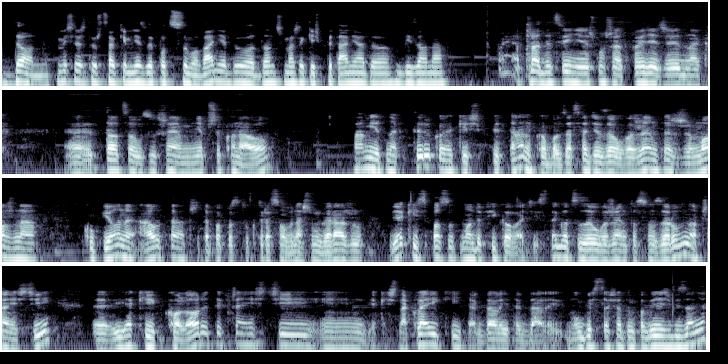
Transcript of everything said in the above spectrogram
Don, myślę, że to już całkiem niezłe podsumowanie było. Don, czy masz jakieś pytania do Bizona? Ja tradycyjnie już muszę odpowiedzieć, że jednak e, to, co usłyszałem, mnie przekonało. Mam jednak tylko jakieś pytanko, bo w zasadzie zauważyłem też, że można kupione auta, czy te po prostu, które są w naszym garażu, w jakiś sposób modyfikować. I z tego co zauważyłem, to są zarówno części, y, jak i kolory tych części, jakieś naklejki tak i tak dalej. Mógłbyś coś o tym powiedzieć, Bizonie?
